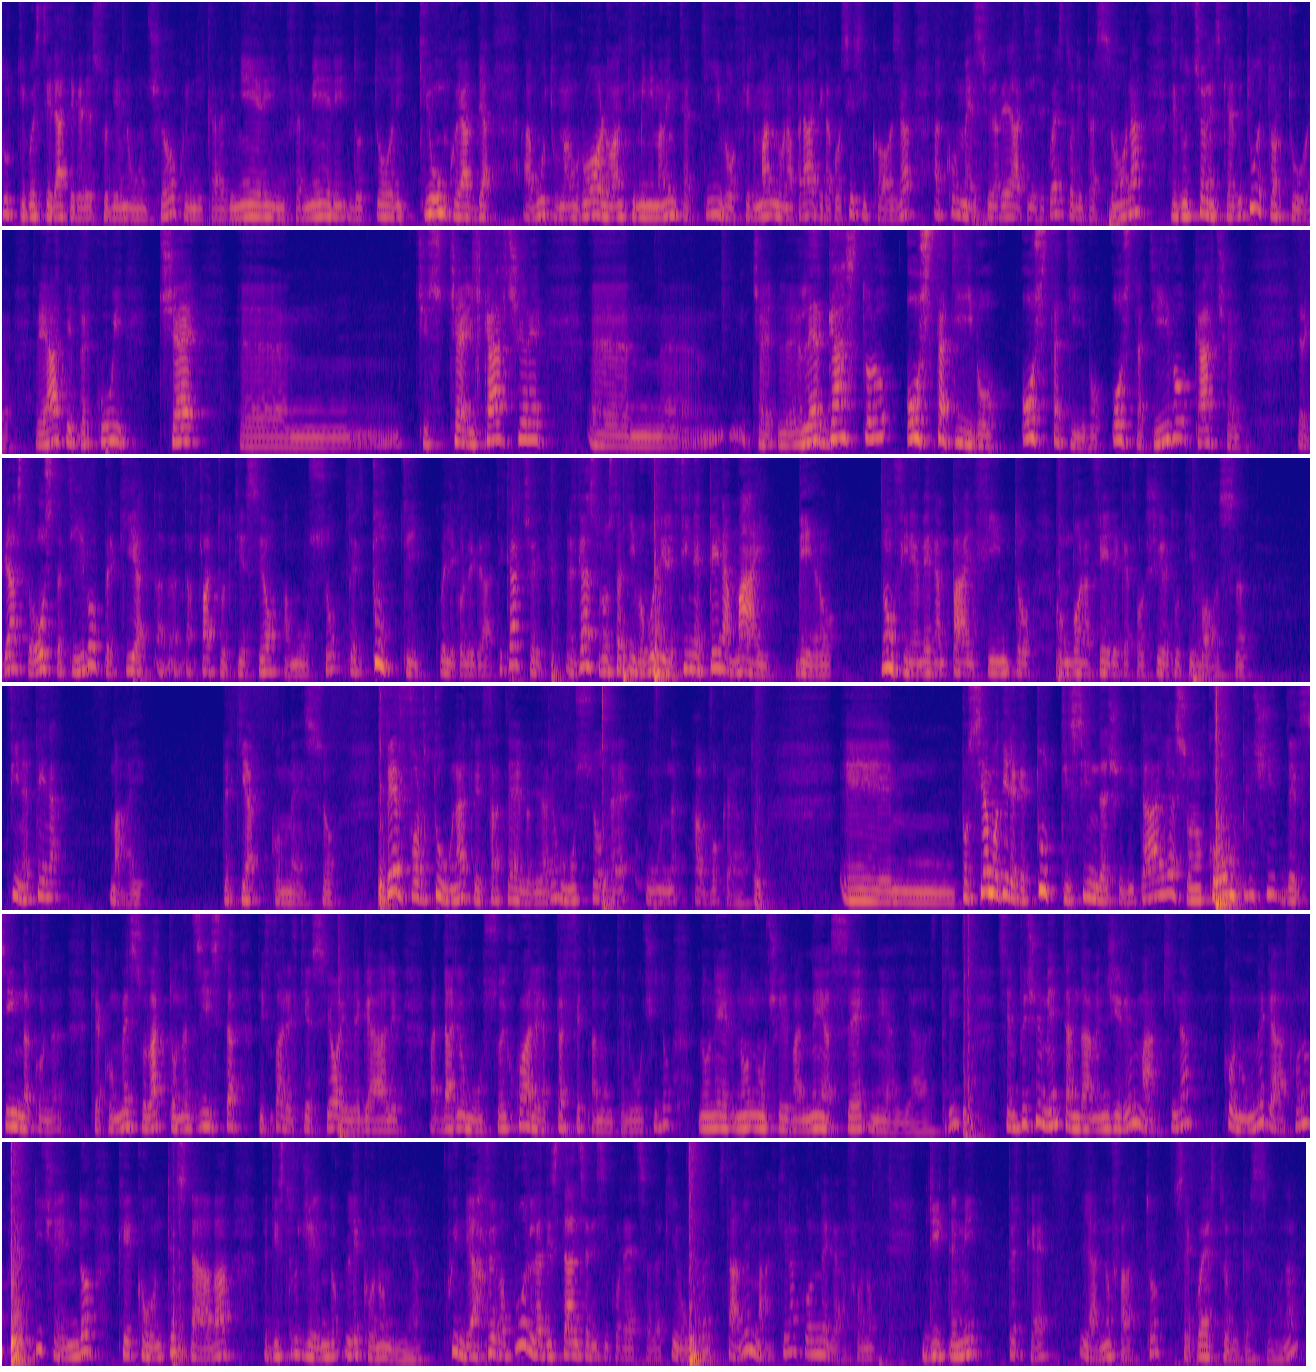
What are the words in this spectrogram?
tutti questi dati che adesso vi enuncio, quindi carabinieri, infermieri, dottori, chiunque abbia avuto un ruolo anche minimamente attivo firmando una pratica, qualsiasi cosa, ha commesso i reati di sequestro di persona, riduzione in schiavitù e torture, reati per cui c'è, ehm, c'è il carcere, ehm, c'è l'ergastolo ostativo, ostativo, ostativo, carcere ergastolo ostativo per chi ha, ha, fatto il TSO a Musso, per tutti quelli collegati. Carcere, ergastolo ostativo vuol dire fine pena mai vero, non fine pena pai finto con buona fede che fa uscire tutti i boss. Fine pena mai per chi ha commesso. Per fortuna che il fratello di Dario Musso è un avvocato e, ehm, possiamo dire che tutti i sindaci d'Italia sono complici del sindaco che ha commesso l'atto nazista di fare il TSO illegale a Dario Musso, il quale era perfettamente lucido, non, era, non nuoceva né a sé né agli altri, semplicemente andava in giro in macchina con un megafono dicendo che Conte stava distruggendo l'economia. Quindi aveva pure la distanza di sicurezza da chiunque, stava in macchina col megafono. Ditemi perché gli hanno fatto sequestro di persona,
